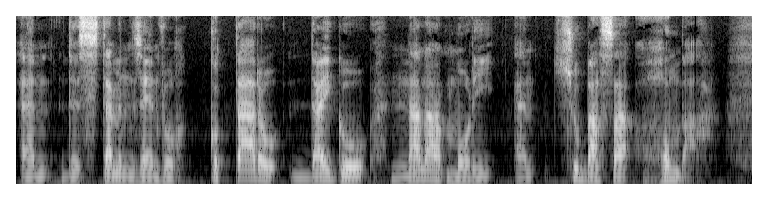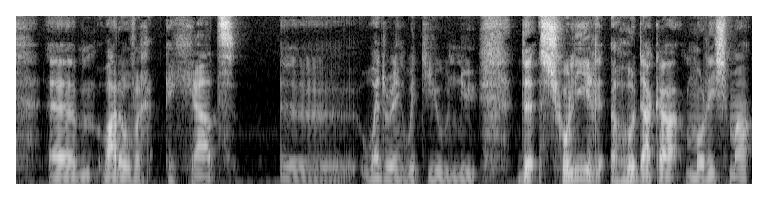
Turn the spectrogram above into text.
En de stemmen zijn voor Kotaro Daigo Nanamori en Tsubasa Honda. Ehm, waarover gaat eh, Weathering with You nu? De scholier Hodaka Morishima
